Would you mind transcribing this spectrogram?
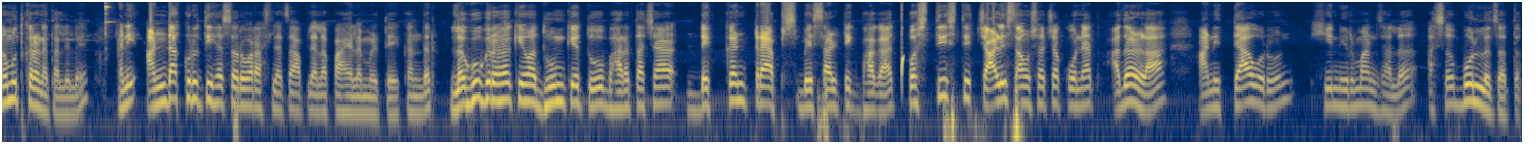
नमूद करण्यात आलेलं आहे. आणि अंडाकृती हे सरोवर असल्याचं आपल्याला पाहायला मिळते एकंदर. लघुग्रह किंवा धूमकेतू भारताच्या डेक्कन ट्रॅप्स बेसाल्टिक भागात पस्तीस ते चाळीस अंशाच्या कोण्यात आदळला आणि त्यावरून ही निर्माण झालं असं बोललं जातं.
